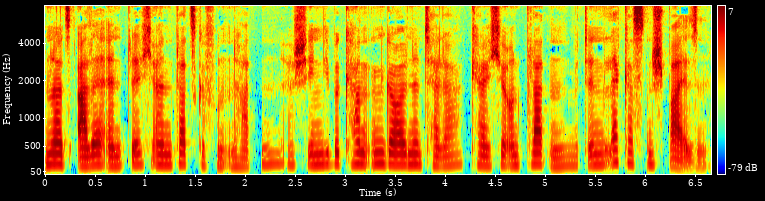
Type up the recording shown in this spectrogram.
und als alle endlich einen Platz gefunden hatten, erschienen die bekannten goldenen Teller, Kelche und Platten mit den leckersten Speisen.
